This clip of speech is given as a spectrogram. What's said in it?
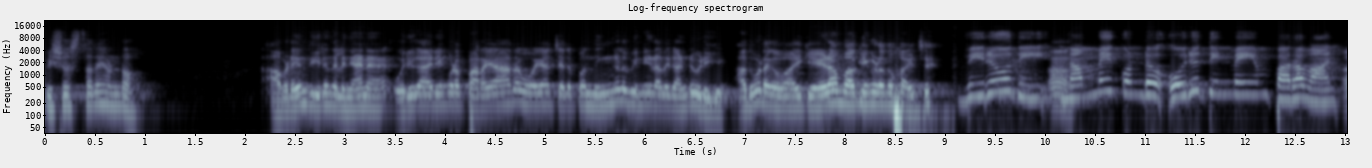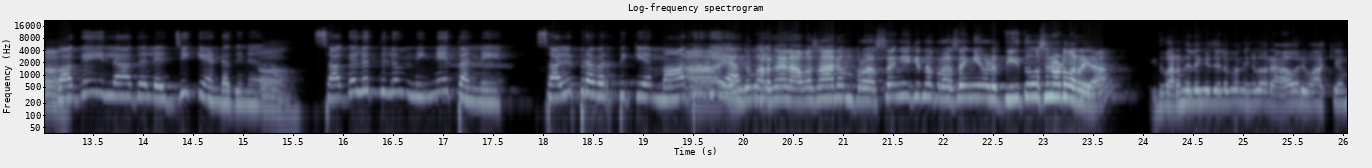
വിശ്വസ്തതയുണ്ടോ? അവിടെയും തീരുന്നില്ല. ഞാൻ ഒരു കാര്യം കൂടെ പറയാതെ പോയാൽ ചിലപ്പോൾ നിങ്ങൾ പിന്നീട് അത് കണ്ടുപിടിക്കും. അതുകൂടെ അങ്ങ് വായിക്കും. ഏഴാം വാക്യം കൂടെ ഒന്ന് വായിച്ച്. വിരോധി നമ്മെ കൊണ്ട് ഒരു തിന്മയും പറവാൻ. വകയില്ലാതെ ലജ്ജിക്കേണ്ടതിന് സകലത്തിലും നിന്നെ തന്നെ സൽപ്രവർത്തിക്ക് എന്ന് പറഞ്ഞാൽ അവസാനം പ്രസംഗിക്കുന്ന പ്രസംഗിയോട് തീതോസിനോട് പറയാ. ഇത് പറഞ്ഞില്ലെങ്കിൽ ചിലപ്പോൾ നിങ്ങൾ ആ ഒരു വാക്യം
